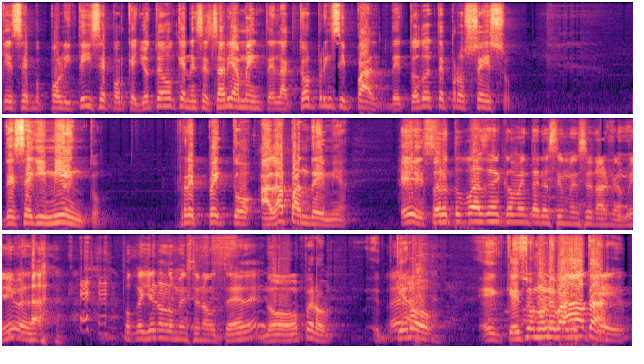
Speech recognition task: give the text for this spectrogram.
que se politice porque yo tengo que necesariamente el actor principal de todo este proceso de seguimiento respecto a la pandemia es... Pero tú puedes hacer comentarios sin mencionarme a mí, ¿verdad? Porque yo no lo menciono a ustedes. No, pero eh, quiero eh, que eso no le va a ah, gustar.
